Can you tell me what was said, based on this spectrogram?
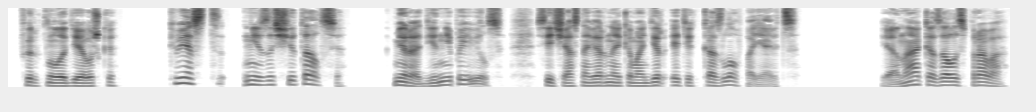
— фыркнула девушка. «Квест не засчитался. Мир один не появился. Сейчас, наверное, командир этих козлов появится». И она оказалась права.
